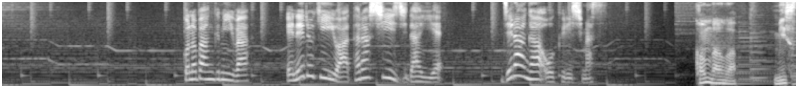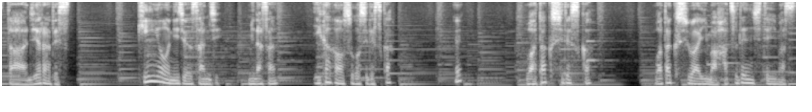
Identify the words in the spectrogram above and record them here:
うこの番組はエネルギーを新しい時代へ。ジェラがお送りします。こんばんは。ミスタージェラです。金曜23時。皆さんいかがお過ごしですか？え？私ですか？私は今発電しています。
